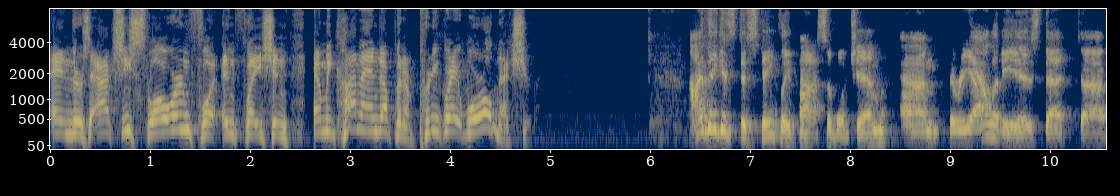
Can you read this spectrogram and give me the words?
and there's actually slower infl- inflation, and we kind of end up in a pretty great world next year? I think it's distinctly possible, Jim. Um, the reality is that uh,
